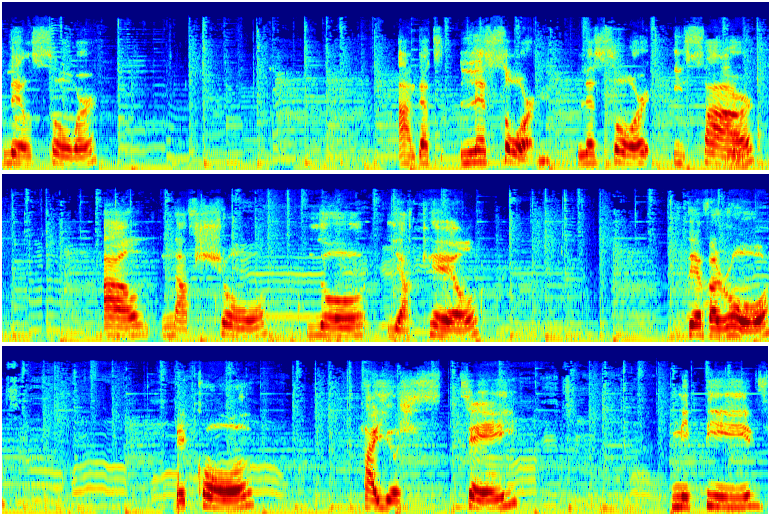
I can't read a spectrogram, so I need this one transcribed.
Lil Sor, and that's Lesor. Lesor, Isar, Al Nafsho, Lo Yakel, Devaro, Bekol, Hayosei, Mipiv,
